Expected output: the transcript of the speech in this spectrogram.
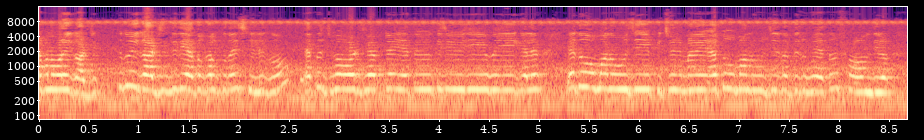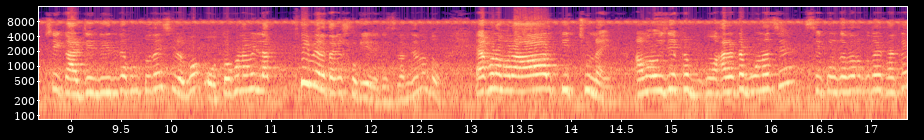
এখন আমার এই গার্জেন কিন্তু ওই গার্জেন দিদি এতকাল কোথায় ছিল গো? এত ঝড় ঝাপটাই এত কিছু হয়ে গেলে, এত মানুষ যে পিছনে মানে এত মানুষ যে তাদের হয়ে এত শ্রম দিল, সেই গার্জেন দিদি তখন কোথায় ছিল গো? ও তখন আমি লাথি মেরে তাকে সরিয়ে রেখেছিলাম, জানো তো? এখন আমার আর কিচ্ছু নাই। আমার ওই যে একটা আর একটা বোন আছে, সে কলকাতার কোথায় থাকে,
